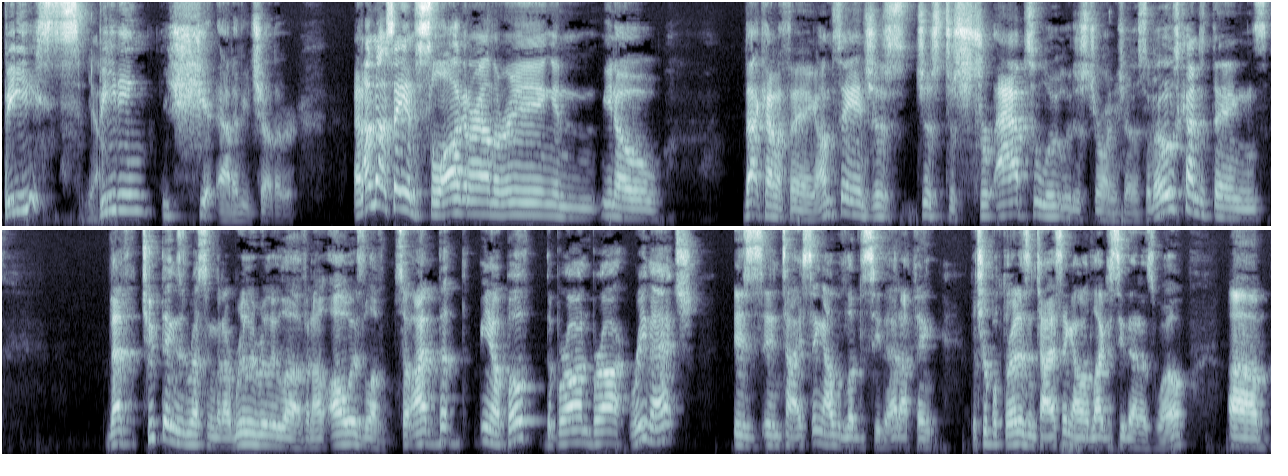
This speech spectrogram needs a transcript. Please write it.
beasts Yeah. beating the shit out of each other. And I'm not saying slogging around the ring and you know that kind of thing. I'm saying just just destro- absolutely destroying each other. So those kinds of things. That's two things in wrestling that I really really love, and I'll always love them. So I, the, you know, both the Braun Brock rematch is enticing. I would love to see that. I think the triple threat is enticing. I would like to see that as well. Um,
